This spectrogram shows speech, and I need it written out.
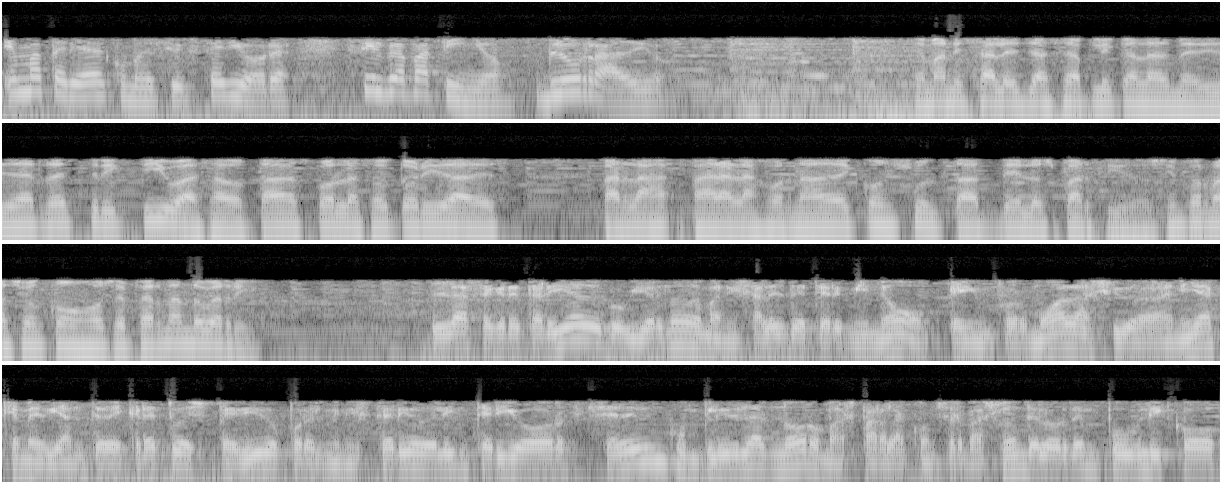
en materia de comercio exterior. Silvia Patiño, Blue Radio. En Manizales ya se aplican las medidas restrictivas adoptadas por las autoridades para la, para la jornada de consulta de los partidos. Información con José Fernando Berrío. La Secretaría de Gobierno de Manizales determinó e informó a la ciudadanía que mediante decreto expedido por el Ministerio del Interior se deben cumplir las normas para la conservación del orden público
